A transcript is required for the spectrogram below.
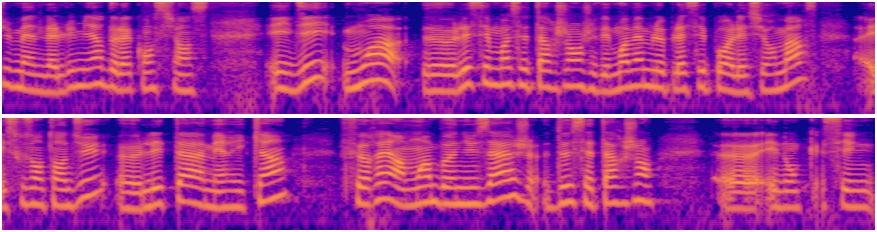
humaine, la lumière de la conscience. Et il dit, moi, euh, laissez-moi cet argent, je vais moi-même le placer pour aller sur Mars. Et sous-entendu, euh, l'État américain ferait un moins bon usage de cet argent. Euh, et donc, c'est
